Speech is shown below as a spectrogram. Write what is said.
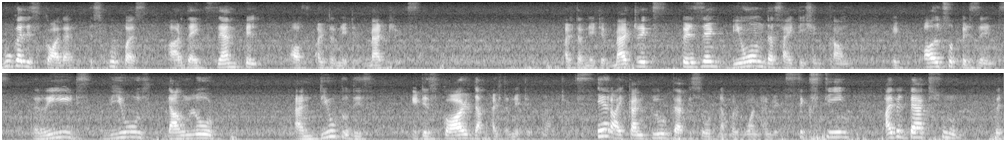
Google Scholar, Scopus are the example of alternative metrics. Alternative metrics present beyond the citation count it also presents reads, views, download and due to this it is called the alternative matrix. Here I conclude the episode number 116. I will back soon with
